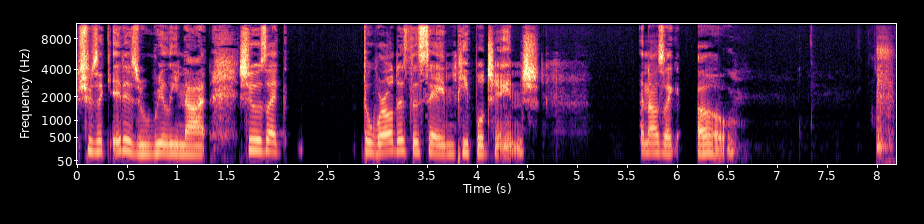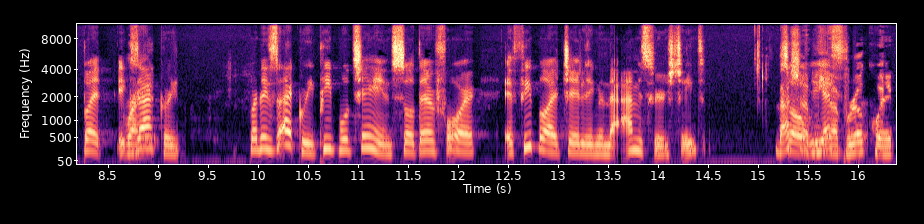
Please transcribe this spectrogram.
She was like it is really not. She was like the world is the same. People change. And i was like oh. But exactly. But exactly, people change. So therefore, if people are changing, then the atmosphere is changing. that So, shut me yes- up real quick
